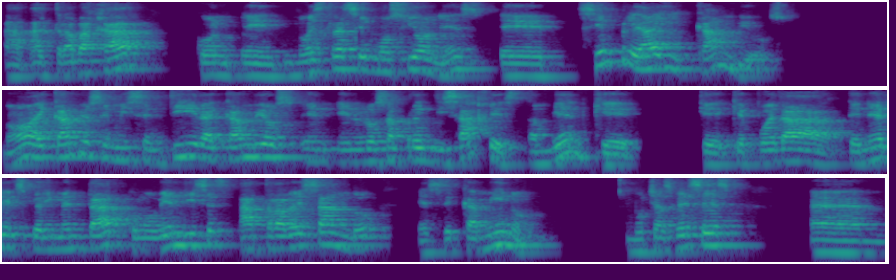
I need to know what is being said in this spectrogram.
al trabajar con eh, nuestras emociones, siempre hay cambios, ¿no? Hay cambios en mi sentir, hay cambios en, en los aprendizajes también que, que, pueda tener y experimentar, como bien dices, atravesando ese camino. Muchas veces, em,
